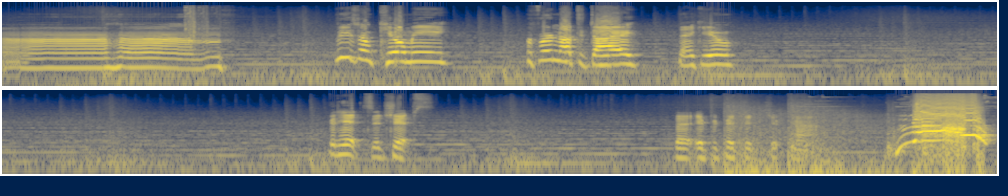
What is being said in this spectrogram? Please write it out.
Um, please don't kill me. Prefer not to die. Thank you. It hits, it chips. The if it fits, it chips. Nah. No!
